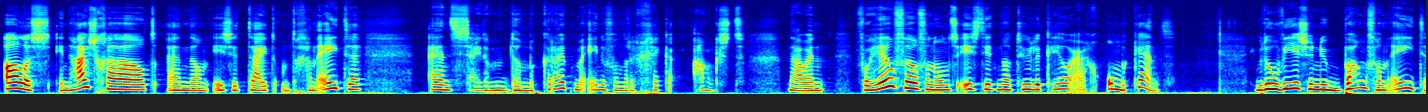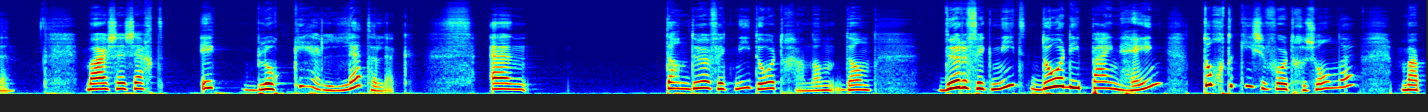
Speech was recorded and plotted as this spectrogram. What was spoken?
alles in huis gehaald. En dan is het tijd om te gaan eten. En zei: Dan, dan bekruipt me een of andere gekke angst. Nou, en voor heel veel van ons is dit natuurlijk heel erg onbekend. Ik bedoel, wie is er nu bang van eten? Maar zij zegt: Ik blokkeer letterlijk. En dan durf ik niet door te gaan. Dan, dan durf ik niet door die pijn heen toch te kiezen voor het gezonde. Maar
